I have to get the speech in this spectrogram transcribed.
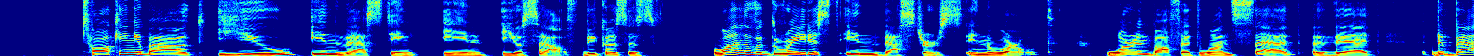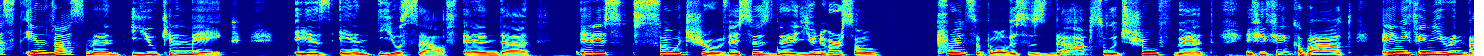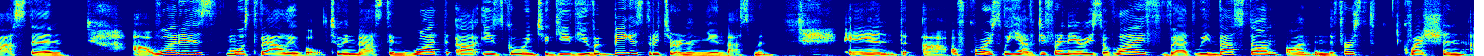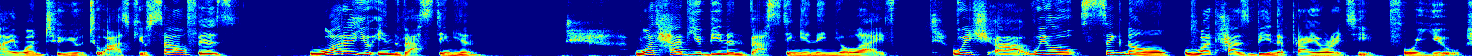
talking about you investing in yourself because as one of the greatest investors in the world, Warren Buffett once said that the best investment you can make is in yourself. And uh, it is so true. This is the universal principle. This is the absolute truth that if you think about anything you invest in, uh, what is most valuable to invest in? What uh, is going to give you the biggest return on your investment? And uh, of course, we have different areas of life that we invest on. On in the first question, I want to you to ask yourself is, what are you investing in? What have you been investing in in your life? Which uh, will signal what has been a priority for you.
